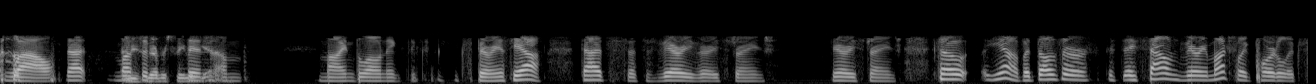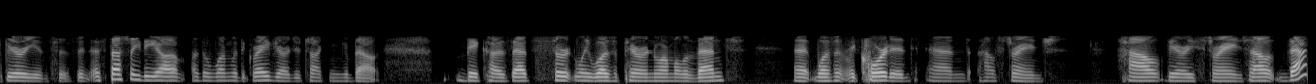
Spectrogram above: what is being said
wow, that must he's have never seen been a mind-blown ex- experience. Yeah, that's that's very very strange, very strange. So yeah, but those are they sound very much like portal experiences, and especially the uh, the one with the graveyard you're talking about, because that certainly was a paranormal event that wasn't recorded, and how strange. How very strange. How that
